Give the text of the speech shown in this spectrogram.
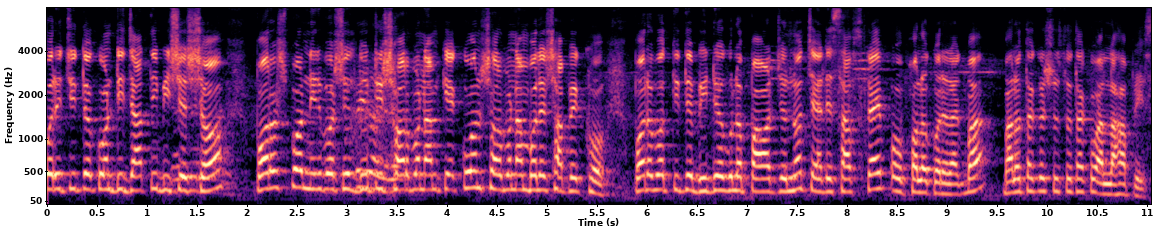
পরিচিত কোনটি? জাতি বিশেষ পরস্পর নির্ভরশীল দুটি সর্বনামকে কোন সর্বনাম বলে সাপেক্ষ? পরবর্তীতে ভিডিওগুলো পাওয়ার জন্য চ্যানেলটি সাবস্ক্রাইব ও ফলো করে রাখবা। ভালো থাকো, সুস্থ থাকো, আল্লাহ হাফিজ।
